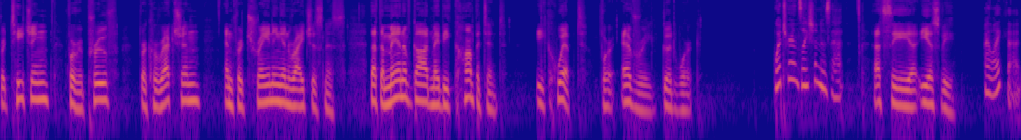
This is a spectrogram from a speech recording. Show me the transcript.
for teaching, for reproof, for correction, and for training in righteousness, that the man of God may be competent, equipped for every good work. What translation is that? That's the uh, ESV. I like that.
